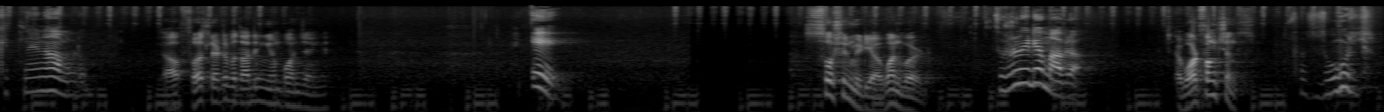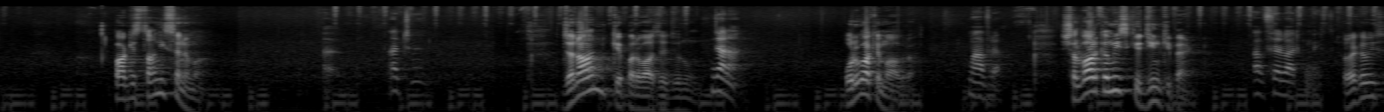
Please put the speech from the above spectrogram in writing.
कितने नाम लो। आप फ़र्स्ट लेटर बता देंगे हम पहुँच जाएँगे। ए social media one word social media Mawra. Award functions फजूल। पाकिस्तानी सिनेमा। अच्छा। जनान के परवाज़ जुनून। जाना उर्वा के मावरा। मावरा। शलवार कमीज़ की जीन की पैंट। अब शलवार कमीज। शलवार कमीज़?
